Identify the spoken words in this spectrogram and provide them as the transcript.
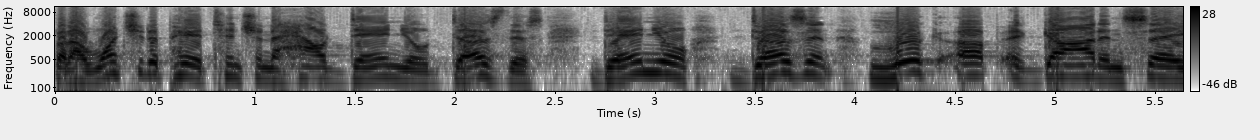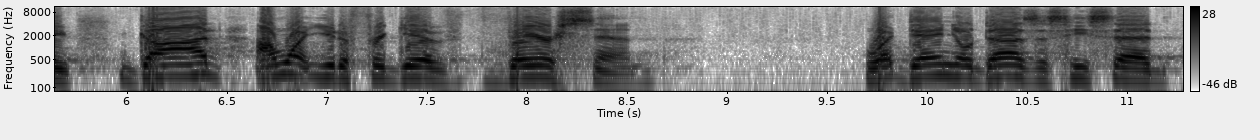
But I want you to pay attention to how Daniel does this. Daniel doesn't look up at God and say, God, I want you to forgive their sin. What Daniel does is he said,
